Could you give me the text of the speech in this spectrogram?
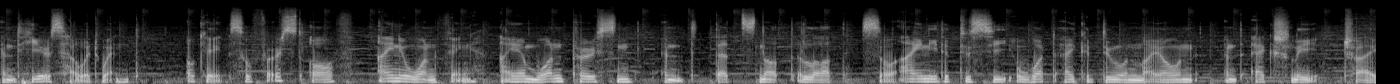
And here's how it went. Okay, so first off, I knew one thing. I am one person and that's not a lot. So I needed to see what I could do on my own and actually try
